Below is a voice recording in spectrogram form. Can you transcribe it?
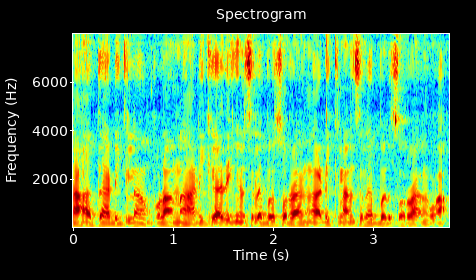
நாகத்தை அடிக்கலாம் போகலான்னா அடிக்காதீங்கன்னு சில பேர் சொல்கிறாங்க அடிக்கலாம்னு சில பேர் சொல்கிறாங்களாம்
